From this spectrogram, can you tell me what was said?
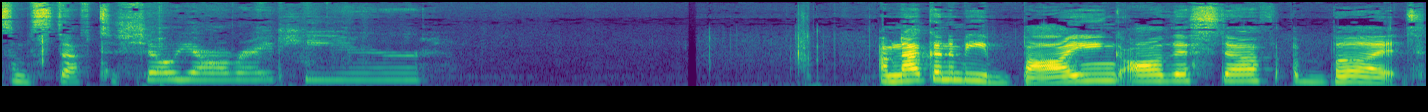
some stuff to show y'all right here. I'm not going to be buying all this stuff, but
